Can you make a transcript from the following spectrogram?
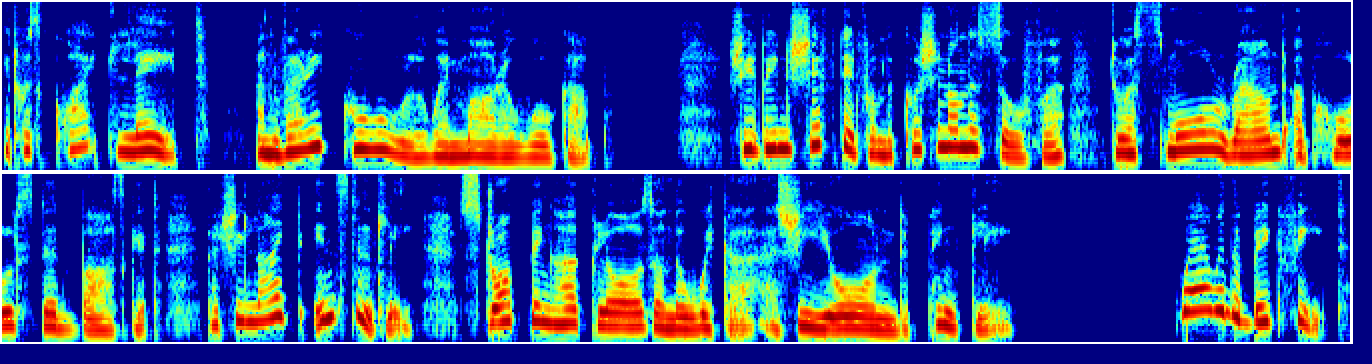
It was quite late and very cool when Mara woke up. She'd been shifted from the cushion on the sofa to a small round upholstered basket that she liked instantly, stropping her claws on the wicker as she yawned pinkly. Where were the big feet?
